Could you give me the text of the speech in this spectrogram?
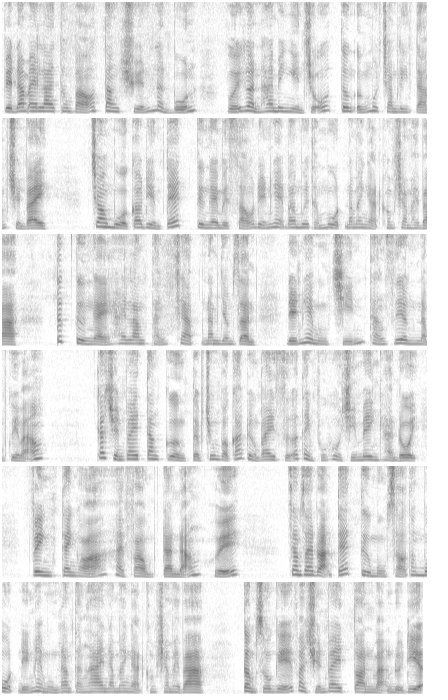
Vietnam Airlines thông báo tăng chuyến lần 4 với gần 20.000 chỗ, tương ứng 108 chuyến bay. Cho mùa cao điểm Tết từ ngày 16 đến ngày 30 tháng 1 năm 2023, tức từ ngày 25 tháng Chạp năm nhâm dần đến ngày 9 tháng Giêng năm Quý Mão. Các chuyến bay tăng cường tập trung vào các đường bay giữa thành phố Hồ Chí Minh, Hà Nội, Vinh, Thanh Hóa, Hải Phòng, Đà Nẵng, Huế. Trong giai đoạn Tết từ mùng 6 tháng 1 đến ngày mùng 5 tháng 2 năm 2023, tổng số ghế và chuyến bay toàn mạng nội địa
